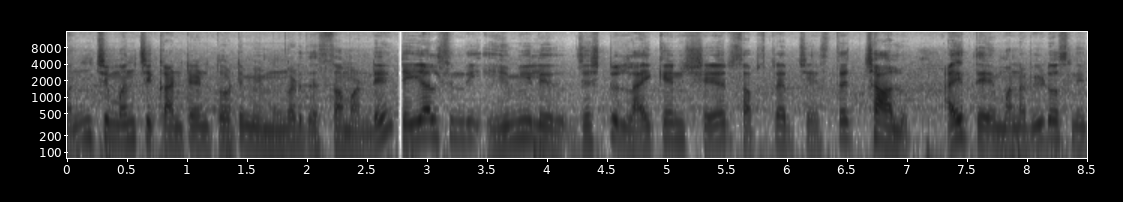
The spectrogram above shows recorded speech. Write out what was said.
మంచి మంచి కంటెంట్ తోటి మేము ముంగడు తెస్తామండి. చేయాల్సింది ఏమీ లేదు. Just like and share subscribe చేస్తే చాలు. అయితే మన వీడియోస్ని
